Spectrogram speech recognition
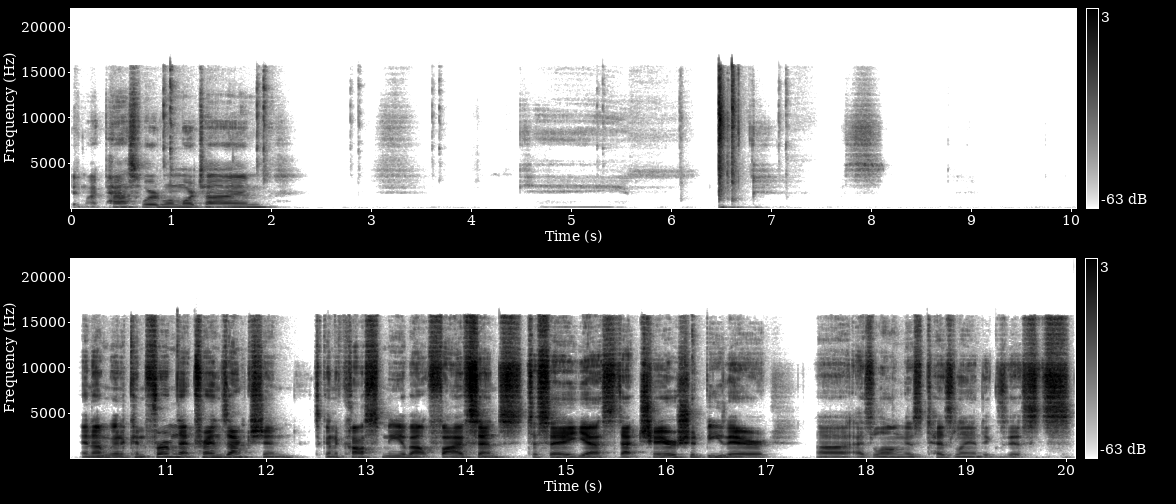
Get my password one more time. and I'm going to confirm that transaction. It's going to cost me about five cents to say, yes, that chair should be there uh, as long as tz1and exists.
